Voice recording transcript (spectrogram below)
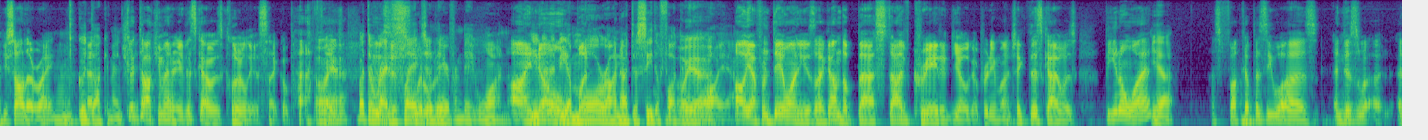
Mhm. You saw that, right? Mhm. Good Uh, documentary. Good documentary. This guy was clearly a psychopath. Oh, Like, yeah? but the red just flags are there from day one. I you gotta be a but- moron not to see the fucking. Oh, yeah? Oh yeah. Oh yeah, from day one he was like, "I'm the best. I've created yoga, pretty much." Like this guy was. But you know what? Yeah. As fucked up as he was, and this is what uh,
